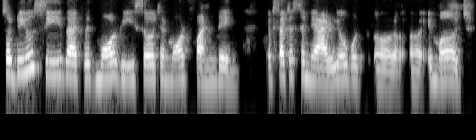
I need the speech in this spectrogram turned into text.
So do you see that with more research and more funding if such a scenario would uh, uh emerge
